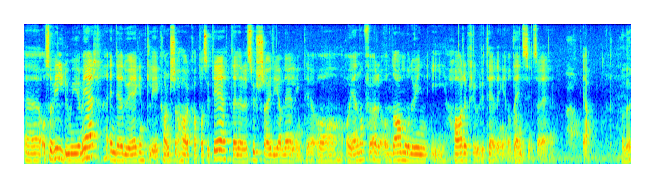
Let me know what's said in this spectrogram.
Eh, og så vil du mye mer enn det du egentlig kanskje har kapasitet eller ressurser i din avdeling til å, å, gjennomføre. Og da må du inn i harde prioriteringer, og den syns jeg ja, ja,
